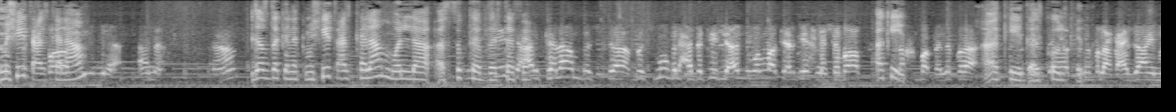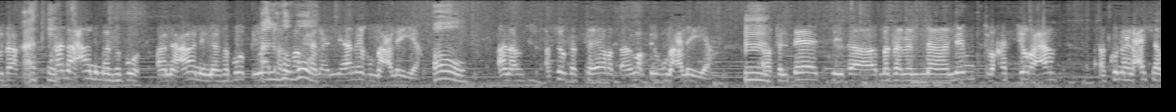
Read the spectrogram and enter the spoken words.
مشيت على الكلام؟ أنا قصدك إنك مشيت على الكلام ولا السكر مشيت بيرتفع؟ على الكلام بس بس مو بالحدثين لأنه والله تعرفين إحنا شباب أكيد. نخبط نطلع أكيد الكل كده. نطلع بعزايم وذا. أكيد. أنا اعاني من الهبوط. أنا اعاني من الهبوط الهبوط. مرحلة اني أنا يغمى علي. أوه. أنا أسوق السيارة بعد وقت يغمى علي. مم. في البيت إذا مثلا نمت وأخذت جرعة أكون العشاء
